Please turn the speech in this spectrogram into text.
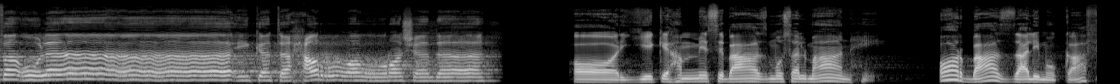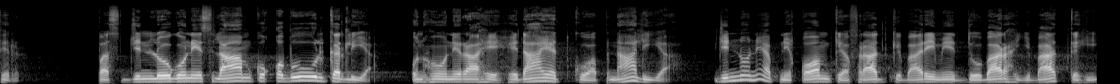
فَأُولَئِكَ تَحَرَّوْا رَشَدًا اور یہ کہ ہم میں سے بعض مسلمان ہیں اور بعض ظالم و کافر۔ پس جن لوگوں نے اسلام کو قبول کر لیا، انہوں نے راہ ہدایت کو اپنا لیا۔ جنہوں نے اپنی قوم کے افراد کے بارے میں دوبارہ یہ بات کہی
